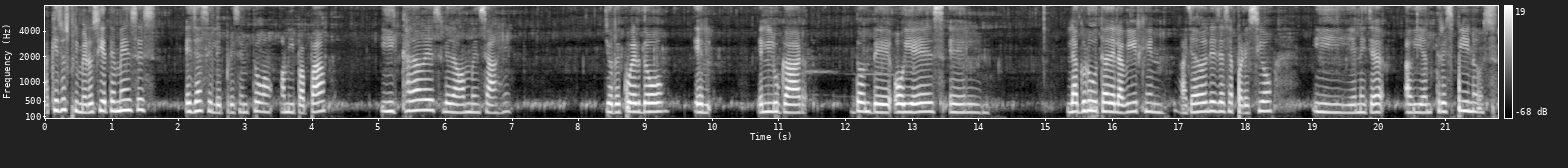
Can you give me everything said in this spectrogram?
Aquellos primeros siete meses ella se le presentó a mi papá y cada vez le daba un mensaje. Yo recuerdo el, el lugar donde hoy es el la gruta de la Virgen, allá donde ella se apareció y en ella habían tres pinos.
